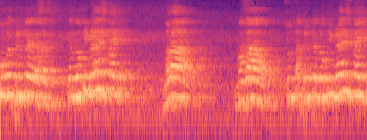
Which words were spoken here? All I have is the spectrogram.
उभं फिरतोय असं. तर नोकरी मिळालीच पाहिजे. मला माझा चुलता फिरतोय नोकरी मिळालीच पाहिजे.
